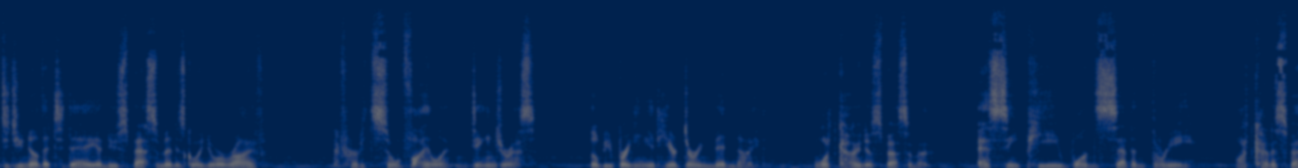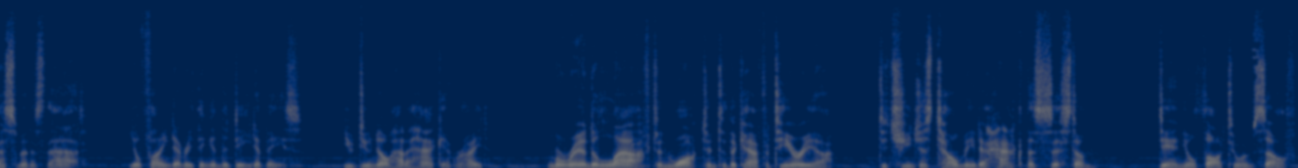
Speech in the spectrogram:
Did you know that today a new specimen is going to arrive? I've heard it's so violent and dangerous. They'll be bringing it here during midnight. What kind of specimen? SCP 173. What kind of specimen is that? You'll find everything in the database. You do know how to hack it, right? Miranda laughed and walked into the cafeteria. Did she just tell me to hack the system? Daniel thought to himself.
